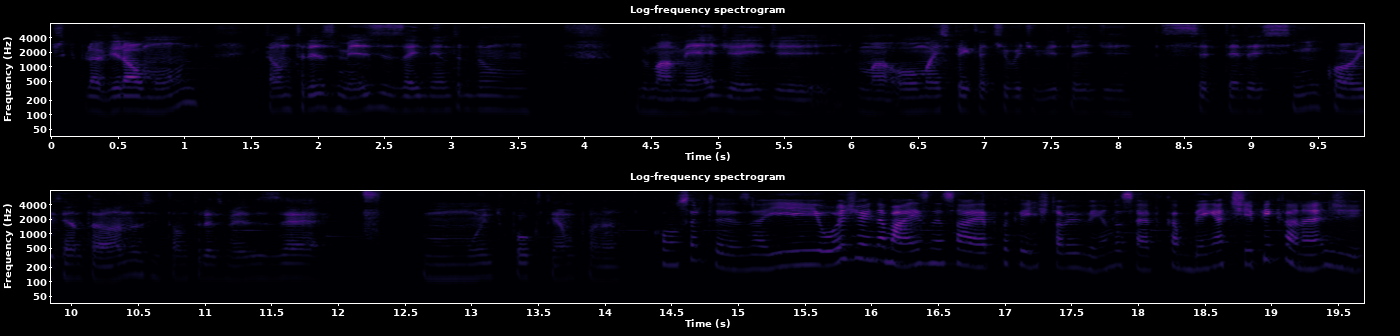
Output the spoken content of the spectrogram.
Acho que para vir ao mundo, então três meses aí dentro de, um, de uma média aí de uma ou uma expectativa de vida aí de 75 a 80 anos, então três meses é muito pouco tempo, né? Com certeza. E hoje ainda mais nessa época que a gente está vivendo, essa época bem atípica, né? De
